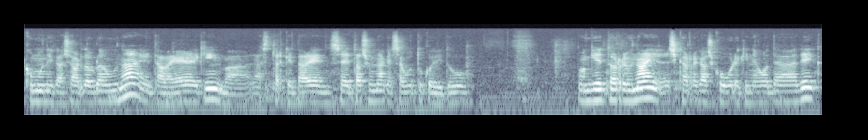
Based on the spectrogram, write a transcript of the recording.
komunikazio arduraduna eta berarekin ba, lasterketaren zetasunak ezagutuko ditugu. Ongi etorri nahi, eskarrek asko gurekin egoteagatik,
